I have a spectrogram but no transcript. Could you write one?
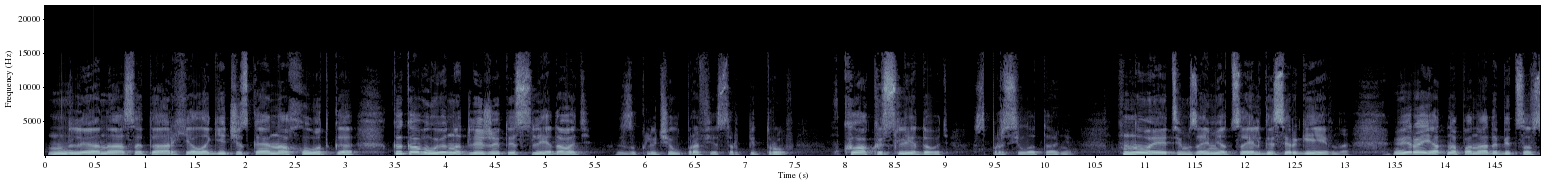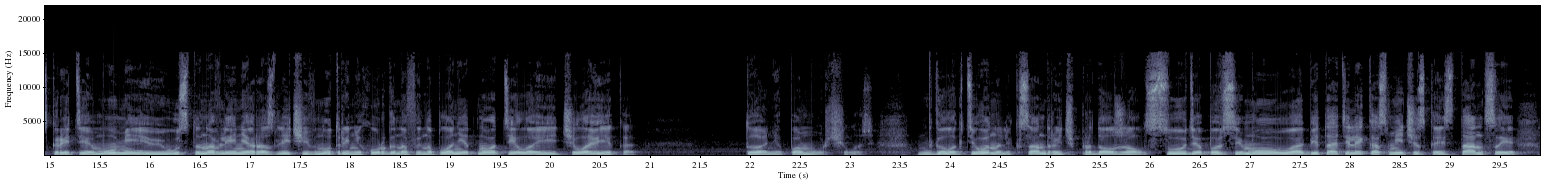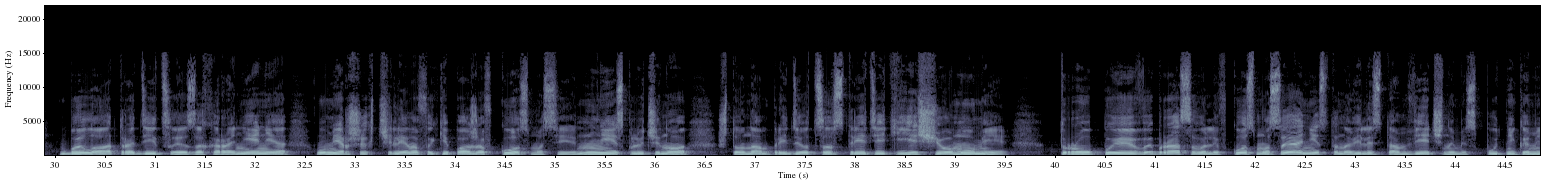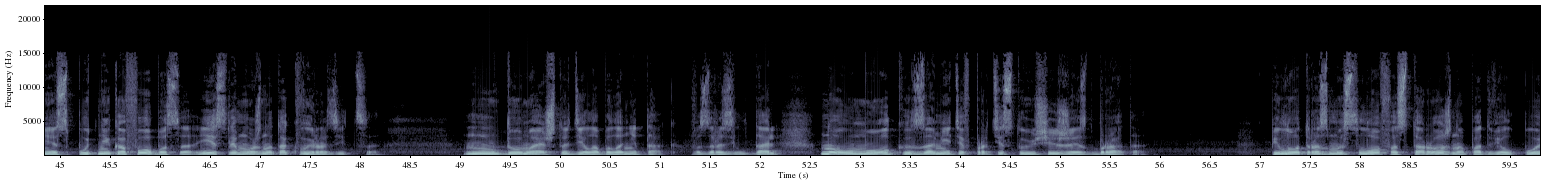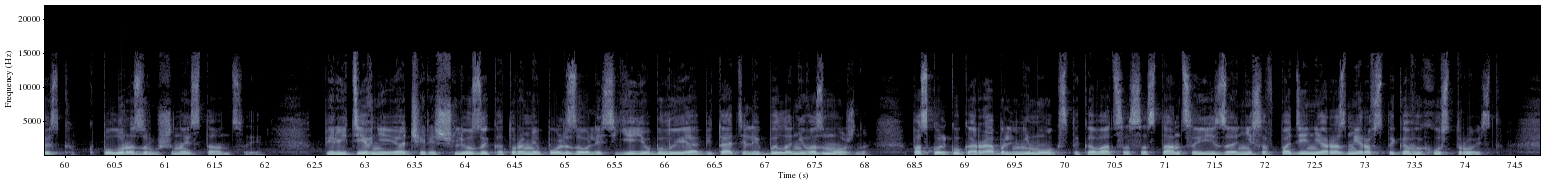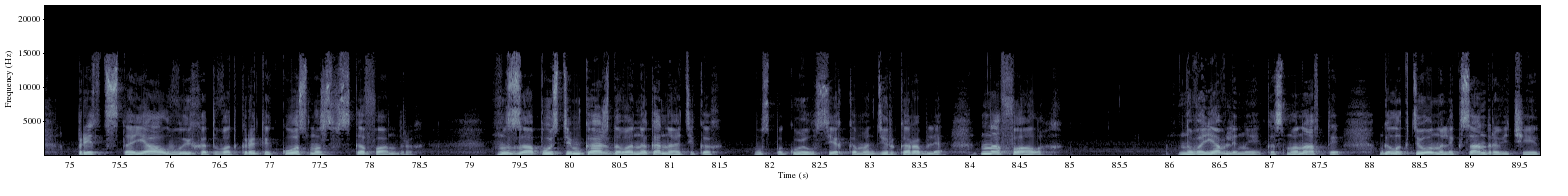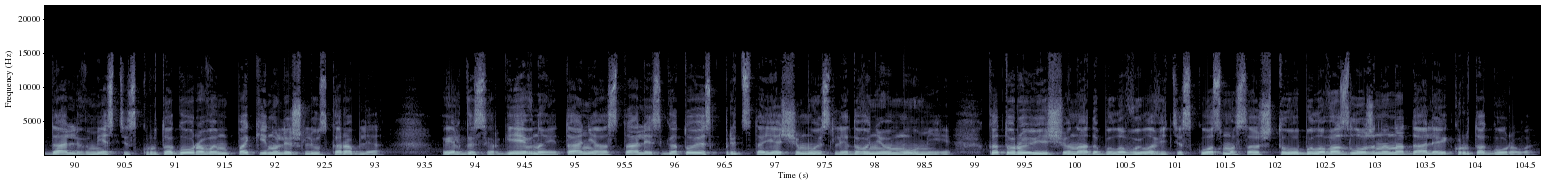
Для нас это археологическая находка, каковую надлежит исследовать, заключил профессор Петров. Как исследовать? спросила Таня. Но этим займется Эльга Сергеевна. Вероятно, понадобится вскрытие мумии и установление различий внутренних органов инопланетного тела и человека. Таня поморщилась. Галактион Александрович продолжал. Судя по всему, у обитателей космической станции была традиция захоронения умерших членов экипажа в космосе. Не исключено, что нам придется встретить еще мумии. Трупы выбрасывали в космос, и они становились там вечными спутниками спутников Фобоса, если можно так выразиться. Думая, что дело было не так. — возразил Даль, но умолк, заметив протестующий жест брата. Пилот размыслов осторожно подвел поиск к полуразрушенной станции. Перейти в нее через шлюзы, которыми пользовались ее былые обитатели, было невозможно, поскольку корабль не мог стыковаться со станцией из-за несовпадения размеров стыковых устройств. Предстоял выход в открытый космос в скафандрах. «Запустим каждого на канатиках», — успокоил всех командир корабля. «На фалах». Новоявленные космонавты Галактион Александрович и Даль вместе с Крутогоровым покинули шлюз корабля. Эльга Сергеевна и Таня остались, готовясь к предстоящему исследованию мумии, которую еще надо было выловить из космоса, что было возложено на Даля и Крутогорова.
